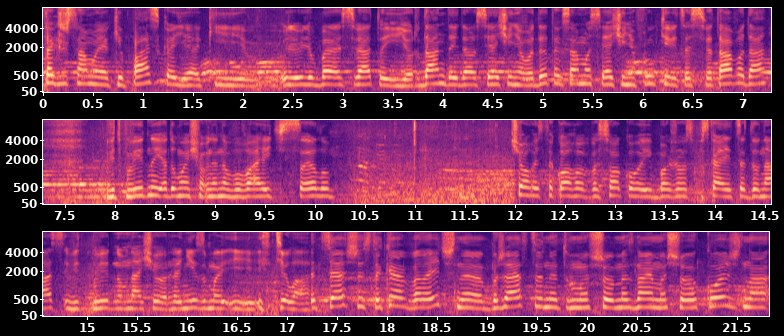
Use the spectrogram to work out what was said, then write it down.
так же само, як і Пасха, як і любе свято, і Йордан, де йде освячення води, так само освячення фруктів, і це свята вода. Відповідно, я думаю, що вони набувають силу. Чогось такого високого і Божого спускається до нас, відповідно в наші організми і тіла. Це щось таке величне, божественне, тому що ми знаємо, що кожна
